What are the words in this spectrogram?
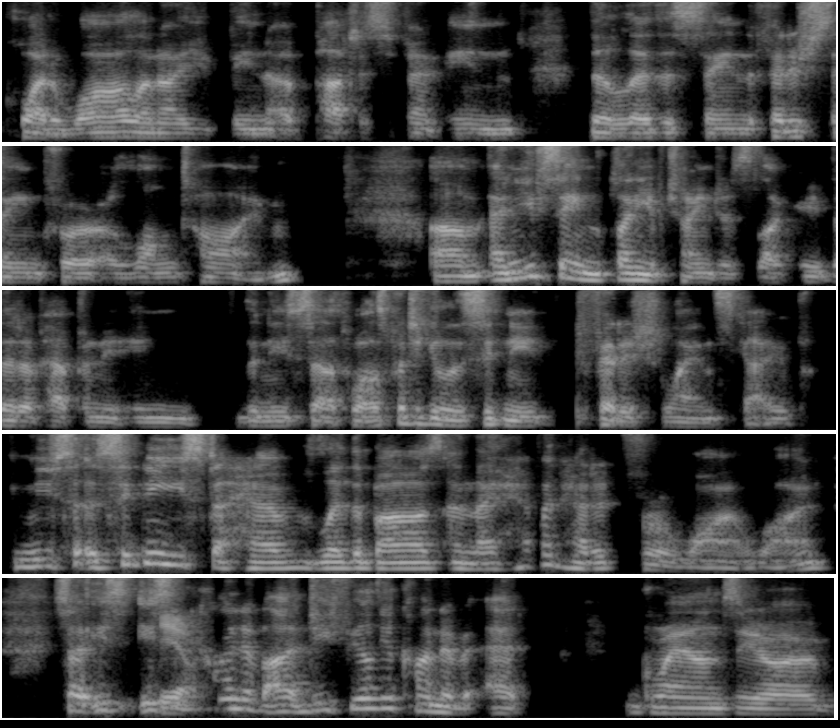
quite a while. I know you've been a participant in the leather scene, the fetish scene for a long time. Um, and you've seen plenty of changes like that have happened in the New South Wales, particularly the Sydney fetish landscape. New, Sydney used to have leather bars, and they haven't had it for a while, right? So, is, is yeah. it kind of? Uh, do you feel you're kind of at ground zero,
